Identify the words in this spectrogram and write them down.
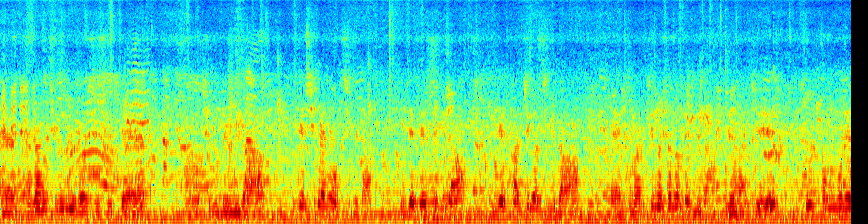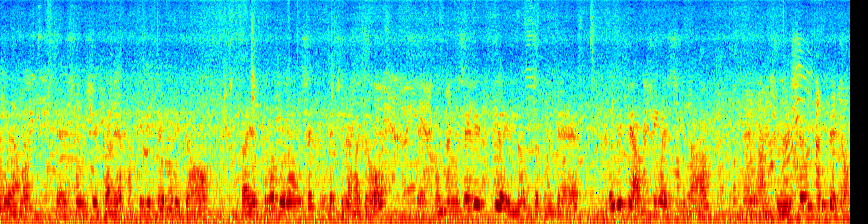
네, 가장 지금을 넣으셨을 때, 바로 지금입니다. 이제 시간이 없습니다. 이제 됐습니다. 이제 다 찍었습니다. 네, 그만 찍으셔도 됩니다. 이와 같이 그 동물의 모양은 네, 순식간에 바뀌기 때문이죠. 자, 옆으로 노란색 등대 지나가죠. 네, 검은색이 띄어있는 저 등대. 그 밑에 암초가 있습니다. 네, 암초 위에 세운 등대죠.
